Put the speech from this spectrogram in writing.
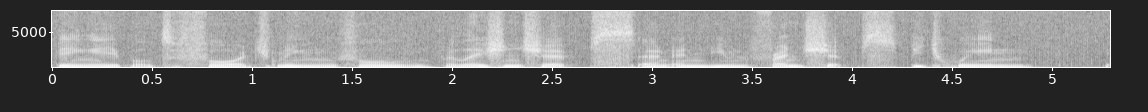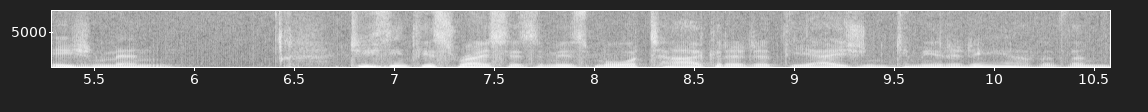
being able to forge meaningful relationships and, and even friendships between Asian men. Do you think this racism is more targeted at the Asian community other than...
